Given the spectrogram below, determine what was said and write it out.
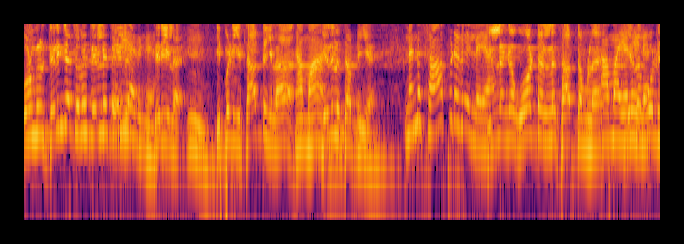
உங்களுக்கு தெரிஞ்சா சொல்லுங்க தெரியல தெரியாதுங்க. தெரியல. இப்போ நீங்க சாப்பிட்டீங்களா ஆமா. எதுல சாப்பிட்டீங்க நான் சாப்பிடவே இல்லையா இல்லங்க ஹோட்டல்ல சாப்பிட்டோம்ல ஆமா, இலையில. போட்டு.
